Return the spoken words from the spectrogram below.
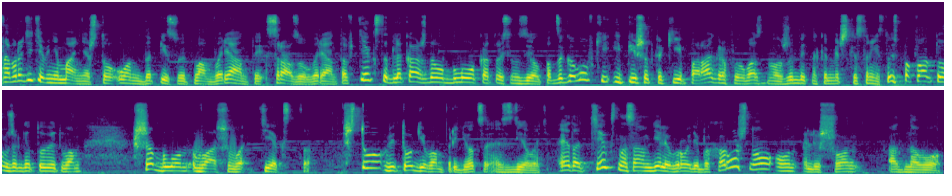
Обратите внимание, что он дописывает вам варианты, сразу вариантов текста для каждого блока, то есть он сделал подзаголовки и пишет, какие параграфы у вас должны быть на коммерческой странице. То есть по факту он же готовит вам шаблон вашего текста. Что в итоге вам придется сделать? Этот текст на самом деле вроде бы хорош, но он лишен одного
